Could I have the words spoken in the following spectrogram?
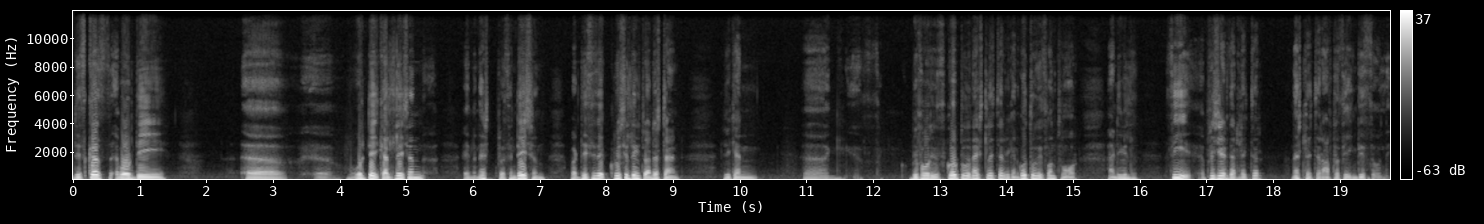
discuss about the voltage calculation in the next presentation, but this is a crucial thing to understand. You can uh, before you go to the next lecture, we can go through this once more and you will see appreciate that lecture next lecture after seeing this only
